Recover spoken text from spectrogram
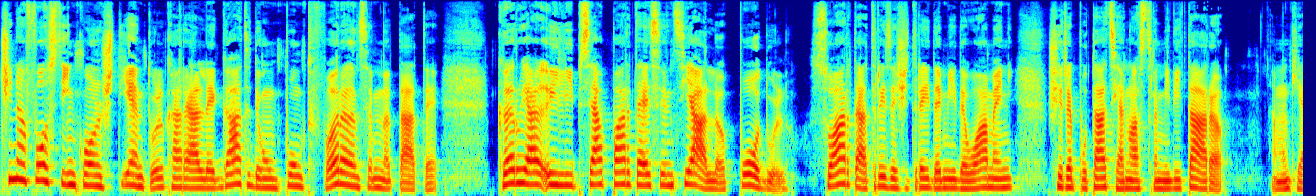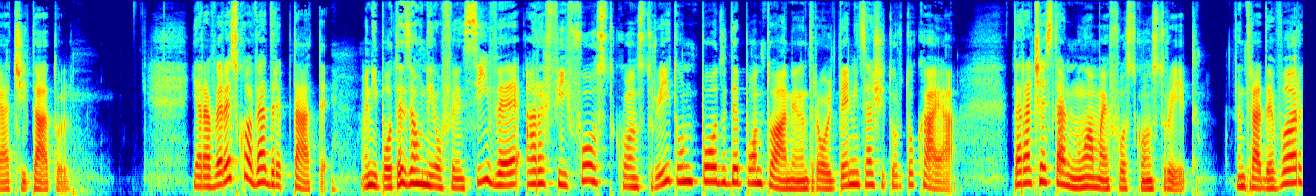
Cine a fost inconștientul care a legat de un punct fără însemnătate, căruia îi lipsea partea esențială, podul, soarta a 33.000 de oameni și reputația noastră militară? Am încheiat citatul. Iar Averescu avea dreptate. În ipoteza unei ofensive, ar fi fost construit un pod de pontoane între Oltenița și Turtucaia, dar acesta nu a mai fost construit. Într-adevăr,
